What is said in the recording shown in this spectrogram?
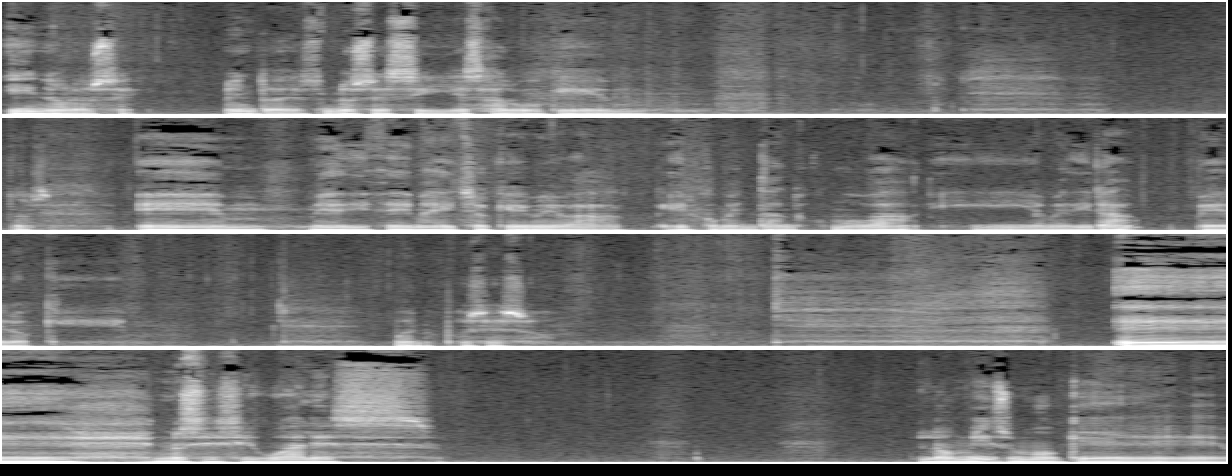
y no lo sé. Entonces no sé si es algo que no sé. Eh, me dice me ha dicho que me va a ir comentando cómo va y ya me dirá pero que bueno pues eso eh, no sé si igual es lo mismo que,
